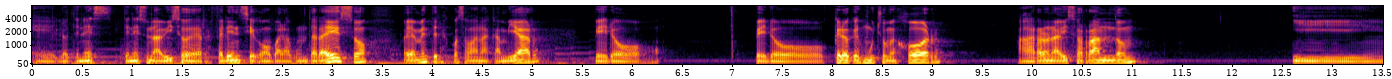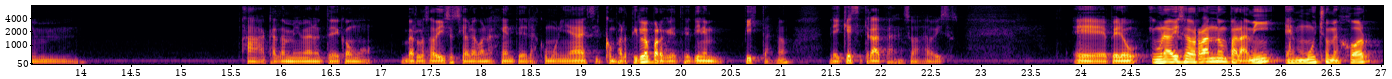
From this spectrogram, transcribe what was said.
eh, lo tenés, tenés un aviso de referencia como para apuntar a eso. Obviamente las cosas van a cambiar, pero, pero creo que es mucho mejor agarrar un aviso random y... Ah, acá también me anoté como ver los avisos y hablar con la gente de las comunidades y compartirlo para que te tienen pistas, ¿no? De qué se tratan esos avisos. Eh, pero un aviso random para mí es mucho mejor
